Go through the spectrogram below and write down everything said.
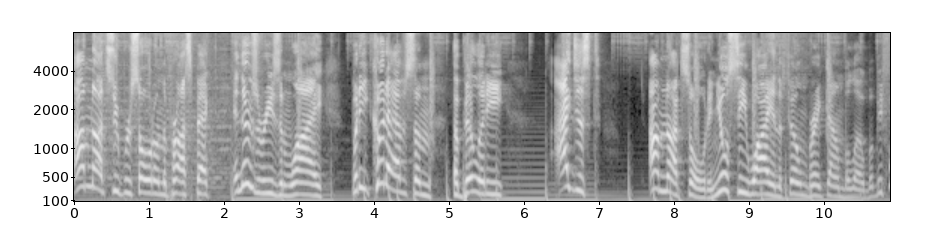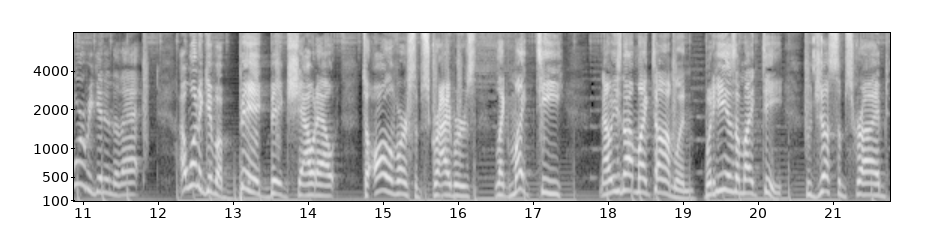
I'm not super sold on the prospect, and there's a reason why, but he could have some ability. I just, I'm not sold, and you'll see why in the film breakdown below. But before we get into that, I want to give a big, big shout out to all of our subscribers like Mike T. Now, he's not Mike Tomlin, but he is a Mike T who just subscribed.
